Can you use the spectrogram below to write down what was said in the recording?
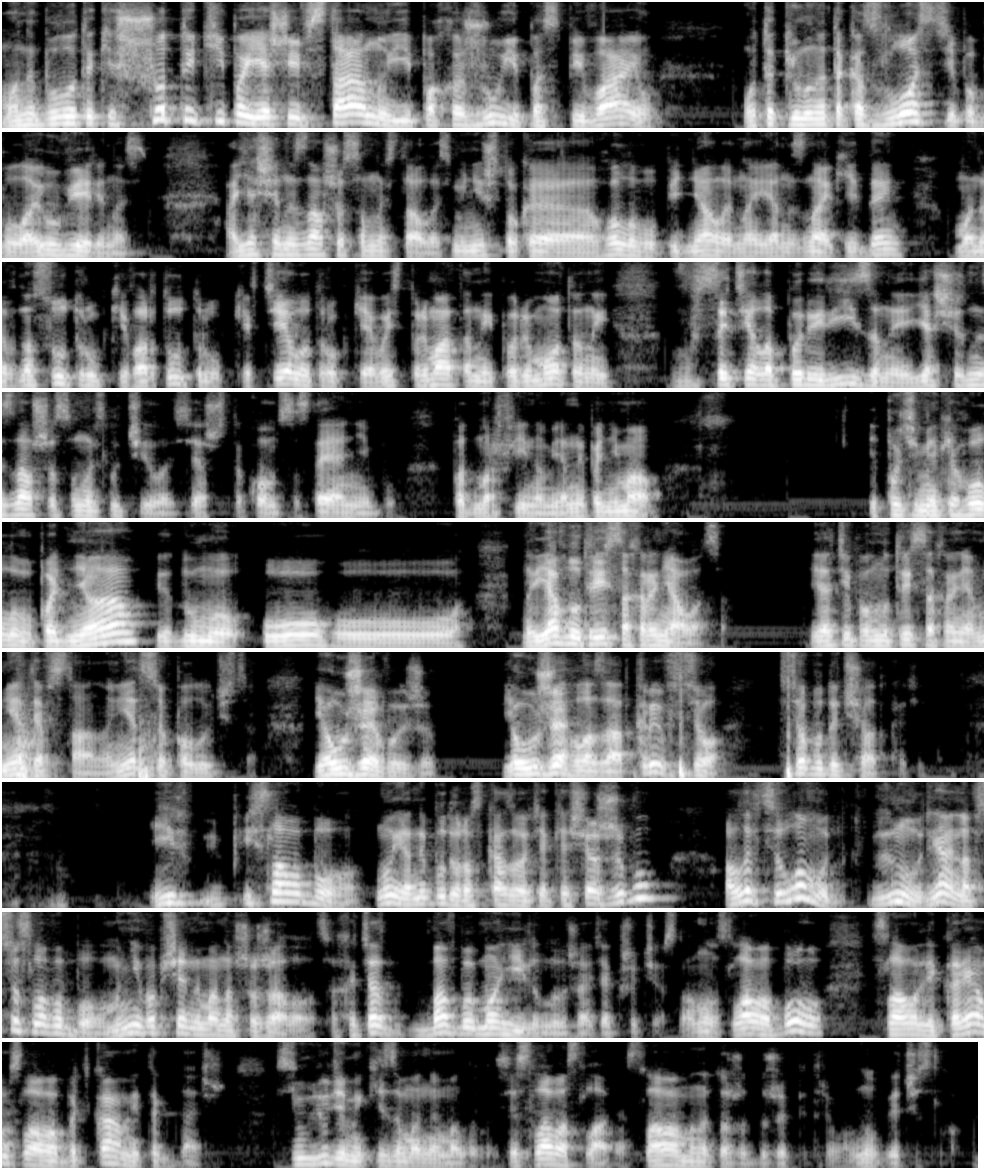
У мене було таке, що ти, типу, я ще й встану, і похожу, і поспіваю. Отак у мене така злость, типу, була, і увереність. А я ще не знав, що со мною сталося. Мені ж тільки голову підняли на я не знаю який день. У мене в носу трубки, во рту трубки, в тіло трубки, я весь приматаний, перемотаний, все тіло перерізане. Я ще не знав, що со мною случилось. Я ж в такому стані був під морфіном, я не розумів. І потім, як я голову підняв, я думаю, ого. Ну я внутрі сохранявся. Я типу внутрі сохраняв, ні, я встану, ні, все вийде. Я вже вижив. Я вже глаза відкрив, все, все буде чітко. І, і слава Богу. Ну я не буду розказувати, як я зараз живу, але в цілому, ну реально, все слава Богу. Мені взагалі нема на що жалуватися. Хоча мав би могилі лежати, якщо чесно. Ну слава Богу, слава лікарям, слава батькам і так далі. Всім людям, які за мене молилися. І слава славі. Слава мене теж дуже підтримав. Ну, В'ячеслав.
